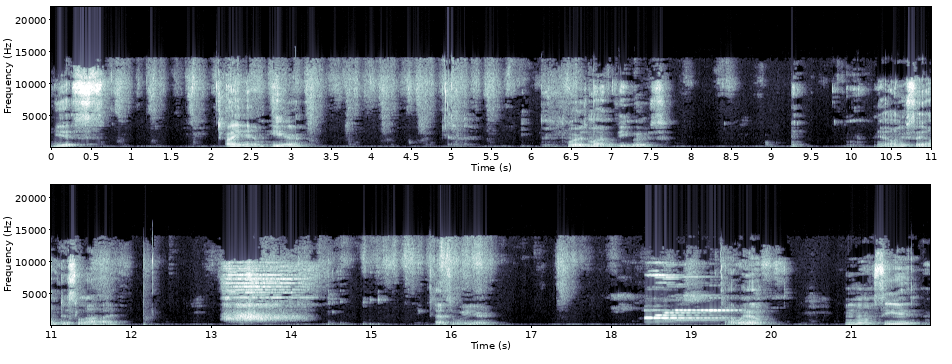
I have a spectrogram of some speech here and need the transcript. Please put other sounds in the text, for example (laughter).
Yes, I am here. Where's my viewers? They only say I'm just live. That's weird. Oh well. You don't see it.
